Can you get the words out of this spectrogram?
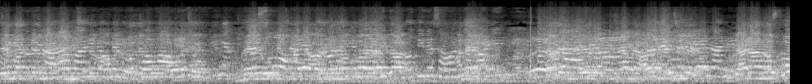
તે માટે અમે આવ્યા હતા. અને જ્યારે મેયર ઓફિસે અમે આવીએ છીએ. ત્યારે લોકો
